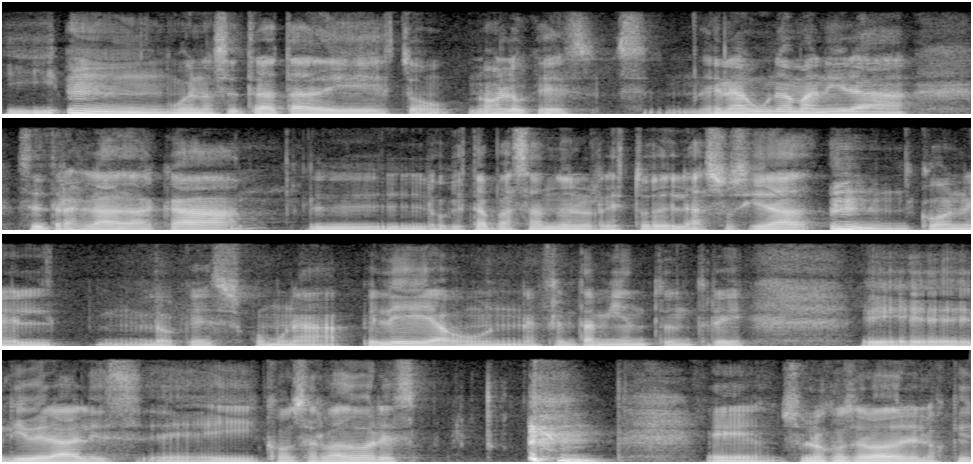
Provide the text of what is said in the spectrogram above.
Y bueno, se trata de esto, ¿no? Lo que es, en alguna manera se traslada acá lo que está pasando en el resto de la sociedad con el, lo que es como una pelea o un enfrentamiento entre eh, liberales eh, y conservadores. Eh, son los conservadores los que,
